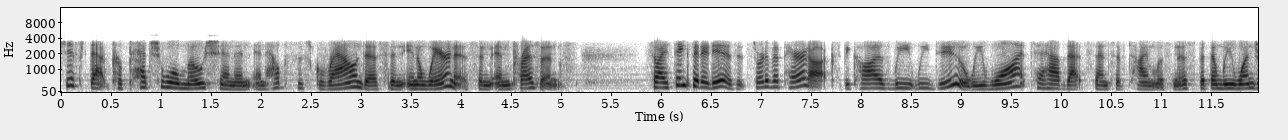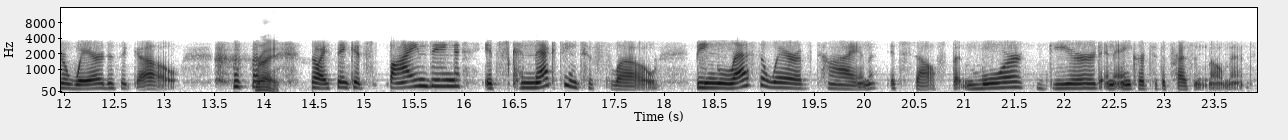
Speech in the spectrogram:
shift that perpetual motion and, and helps us ground us in, in awareness and, and presence. So I think that it is. It's sort of a paradox because we, we do. We want to have that sense of timelessness, but then we wonder where does it go? right. So I think it's finding, it's connecting to flow, being less aware of time itself, but more geared and anchored to the present moment.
